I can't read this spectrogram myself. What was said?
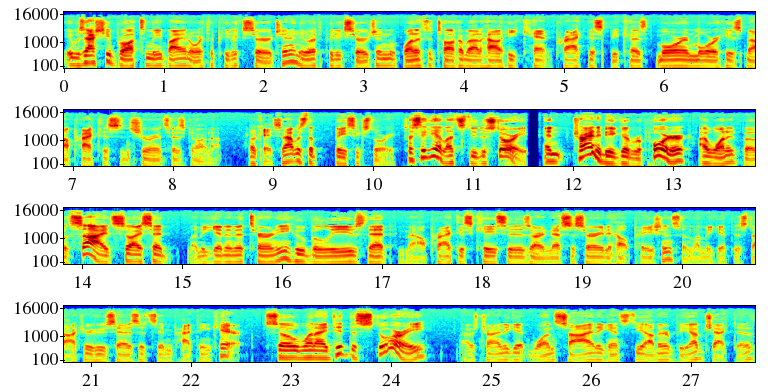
it was actually brought to me by an orthopedic surgeon, and the orthopedic surgeon wanted to talk about how he can't practice because more and more his malpractice insurance has gone up. Okay, so that was the basic story. So I said, yeah, let's do the story. And trying to be a good reporter, I wanted both sides. So I said, let me get an attorney who believes that malpractice cases are necessary to help patients, and let me get this doctor who says it's impacting care. So when I did the story, I was trying to get one side against the other, be objective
